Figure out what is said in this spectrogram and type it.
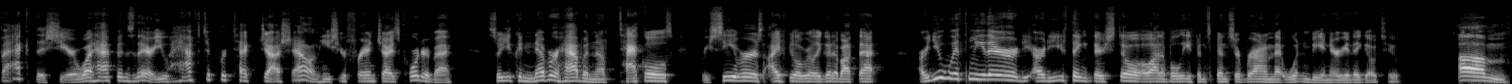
back this year? What happens there? You have to protect Josh Allen. He's your franchise quarterback. So you can never have enough tackles, receivers. I feel really good about that. Are you with me there, or do, or do you think there's still a lot of belief in Spencer Brown that wouldn't be an area they go to? Um,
